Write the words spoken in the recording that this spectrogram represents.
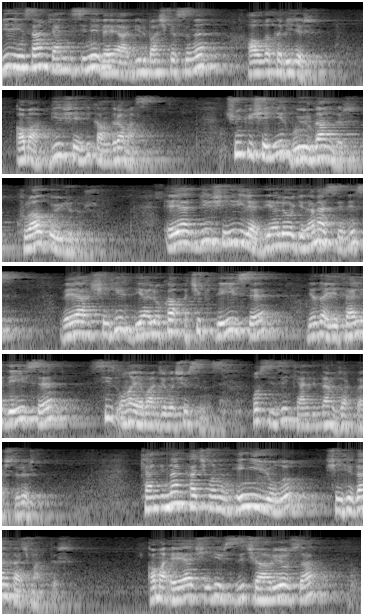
Bir insan kendisini veya bir başkasını aldatabilir ama bir şehri kandıramaz. Çünkü şehir buyurgandır, kural koyucudur. Eğer bir şehir ile diyaloğa giremezseniz veya şehir diyaloga açık değilse ya da yeterli değilse siz ona yabancılaşırsınız. O sizi kendinden uzaklaştırır. Kendinden kaçmanın en iyi yolu şehirden kaçmaktır. Ama eğer şehir sizi çağırıyorsa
